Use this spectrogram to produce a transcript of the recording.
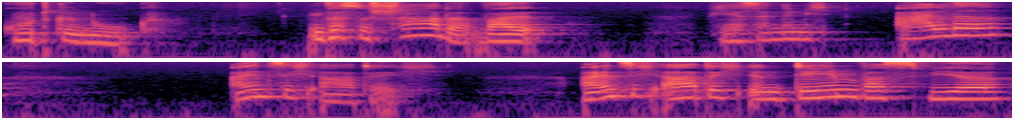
gut genug. Und das ist schade, weil wir sind nämlich alle einzigartig. Einzigartig in dem, was wir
